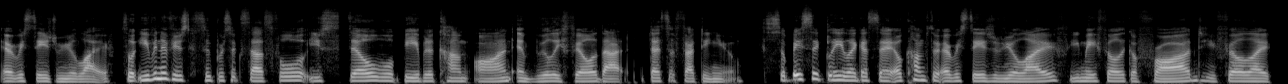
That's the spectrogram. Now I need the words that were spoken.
every stage of your life. So even if you're super successful, you still will be able to come on and really feel that that's affecting you. So basically, like I said, it'll come through every stage of your life. You may feel like a fraud. You feel like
